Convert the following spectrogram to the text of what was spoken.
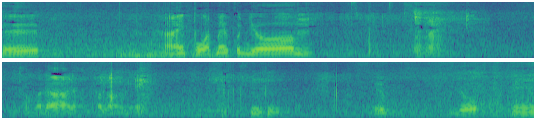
เออหายปวดไหมคุณโยมธ รรมดาเนี่ยพลังเนี่ยอึ๊บยกนี่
